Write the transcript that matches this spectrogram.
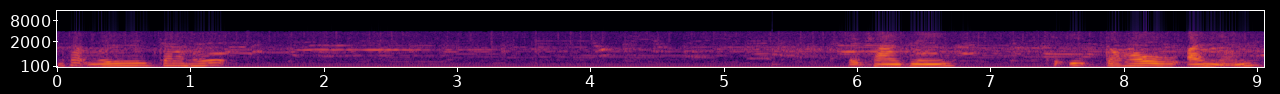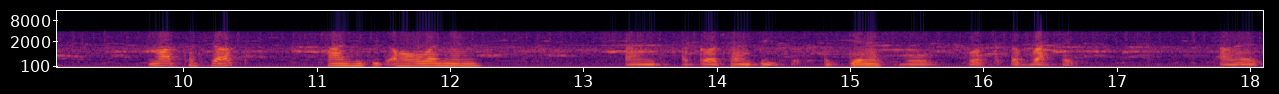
Is that really gonna hurt? They challenged me to eat the whole onion. I'm Not cut it up. Challenged me to eat the whole onion. And I've got to try and beat the Guinness World Book of Records and it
